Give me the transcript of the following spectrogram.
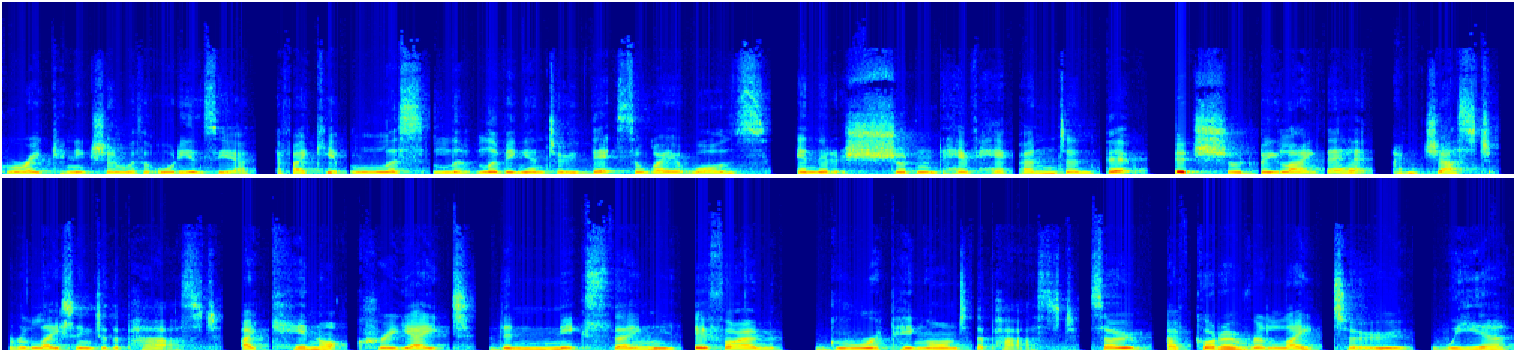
great connection with the audience here. If I kept li- living into that's the way it was and that it shouldn't have happened and that it should be like that, I'm just relating to the past. I cannot create the next thing if I'm gripping onto the past. So I've got to relate to where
